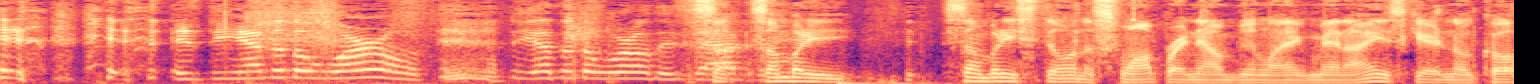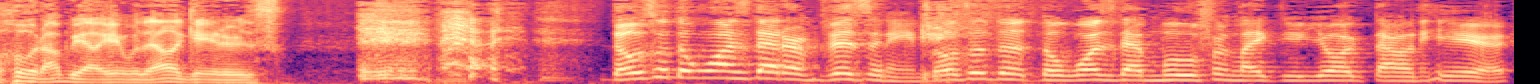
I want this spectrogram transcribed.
it's the end of the world. The end of the world is So, somebody, somebody's still in the swamp right now, being like, "Man, I ain't scared of no cold. I'll be out here with alligators." Those are the ones that are visiting. Those are the, the ones that move from like New York down here.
